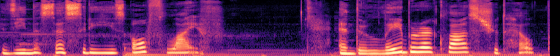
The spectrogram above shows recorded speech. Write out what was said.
the necessities of life, and the laborer class should help.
